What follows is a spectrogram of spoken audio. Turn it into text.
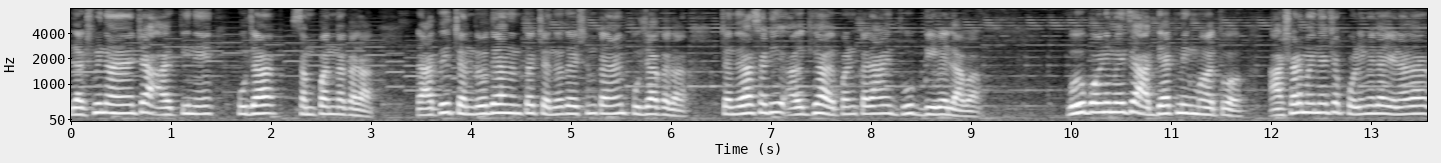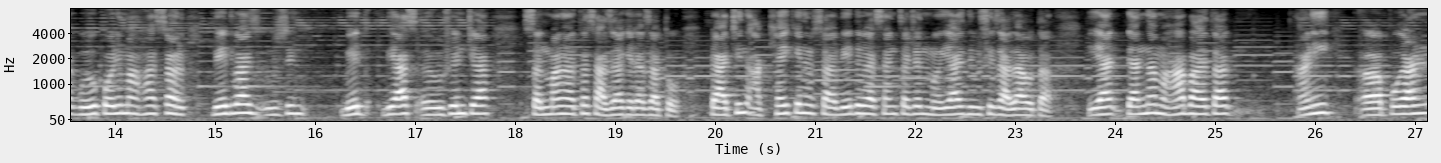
लक्ष्मीनारायणाच्या आरतीने पूजा संपन्न करा. रात्री चंद्रोदयानंतर चंद्रदर्शन करा आणि पूजा करा. चंद्रासाठी अर्घ्य अर्पण करा आणि धूप दिवे लावा. गुरुपौर्णिमेचे आध्यात्मिक महत्त्व. आषाढ महिन्याच्या पौर्णिमेला येणारा गुरुपौर्णिमा हा सण वेदव्यास ऋषी वेदव्यास ऋषींच्या सन्मानार्थ साजरा केला जातो. प्राचीन आख्यायिकेनुसार वेदव्यासांचा जन्म याच दिवशी झाला होता. या त्यांना महाभारतात आणि पुराण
